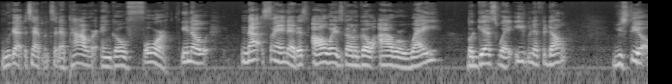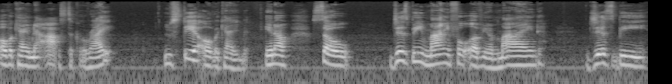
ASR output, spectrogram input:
We got to tap into that power and go forth. You know, not saying that it's always going to go our way, but guess what? Even if it don't, you still overcame that obstacle, right? You still overcame it, you know? So just be mindful of your mind. Just be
